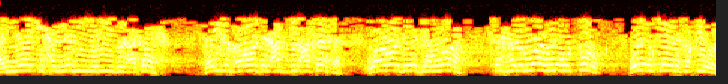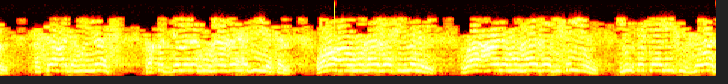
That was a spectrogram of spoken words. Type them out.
الناكح الذي يريد العفاف. فإذا أراد العبد العفاف وأراد وجه الله سهل الله له الطرق ولو كان فقيرا. فساعده الناس فقدم له هذا هدية ورعاه هذا في المهر وأعانه هذا بشيء من تكاليف الزواج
